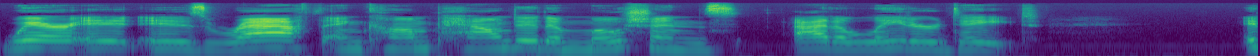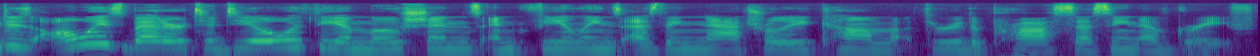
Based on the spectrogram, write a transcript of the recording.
where it is wrath and compounded emotions at a later date. It is always better to deal with the emotions and feelings as they naturally come through the processing of grief.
